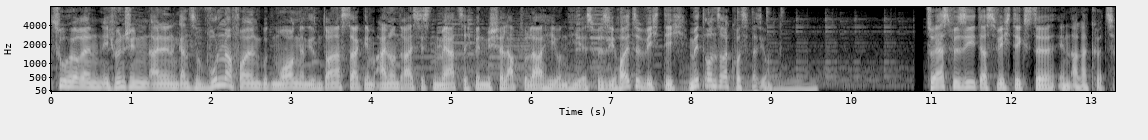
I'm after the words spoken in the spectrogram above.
Zuhörerinnen, ich wünsche Ihnen einen ganz wundervollen guten Morgen an diesem Donnerstag, dem 31. März. Ich bin Michelle Abdullahi und hier ist für Sie heute wichtig mit unserer Kurzversion. Zuerst für Sie das Wichtigste in aller Kürze.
